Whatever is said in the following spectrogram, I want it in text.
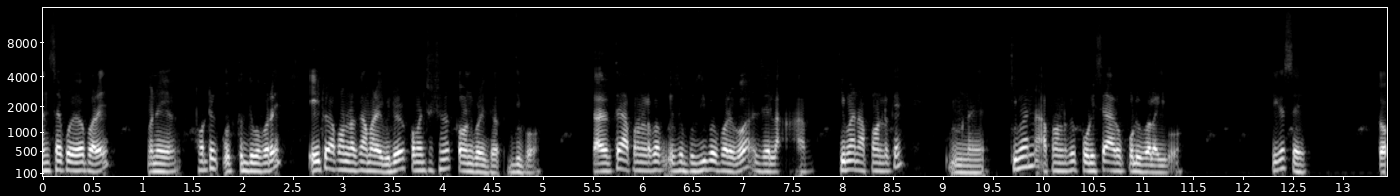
এনচাৰ কৰিব পাৰে মানে সঠিক উত্তৰ দিব পাৰে। এইটো আপোনালোকে আমাৰ ভিডিঅ'ৰ কমেণ্ট ছেকশ্যনত কমেণ্ট কৰি দিব। তাতে আপোনালোকক কিছু বুজিব পাৰিব যে কিমান আপোনালোকে মানে কিমান আপোনালোকে পঢ়িছে আৰু পঢ়িব লাগিব। ঠিক আছে? তো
